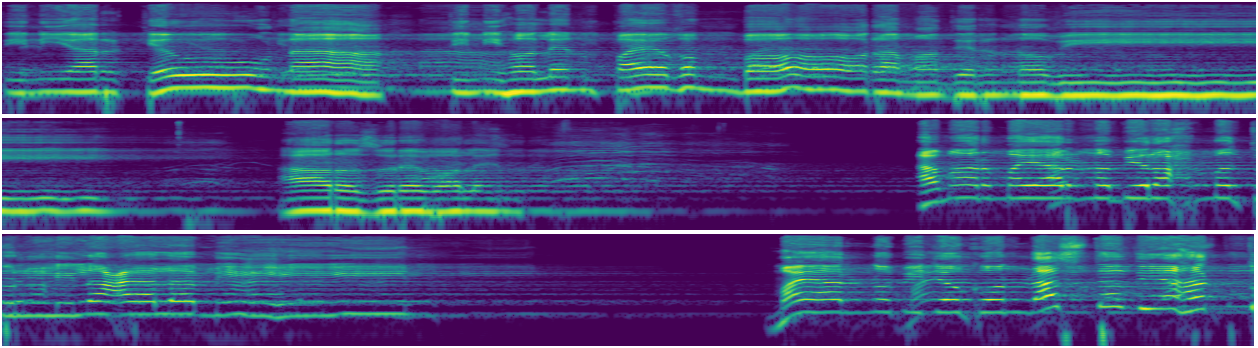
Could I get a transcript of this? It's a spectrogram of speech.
তিনি আর কেউ না। তিনি হলেন পয়গম্বর আমাদের নবী। আর জোরে বলেন। আমার মায়ার নবী রহমতুল্লিল আলামিন। মায়ার নবী যখন রাস্তা দিয়ে হাঁটত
